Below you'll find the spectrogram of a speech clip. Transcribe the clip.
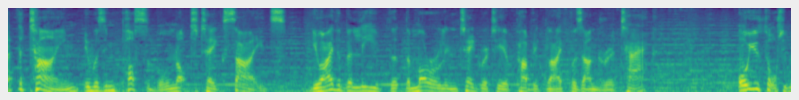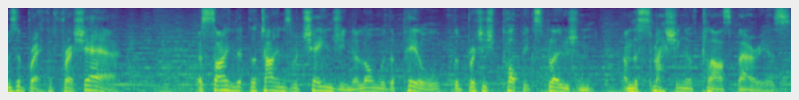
At the time, it was impossible not to take sides. You either believed that the moral integrity of public life was under attack, or you thought it was a breath of fresh air, a sign that the times were changing along with the pill, the British pop explosion, and the smashing of class barriers.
